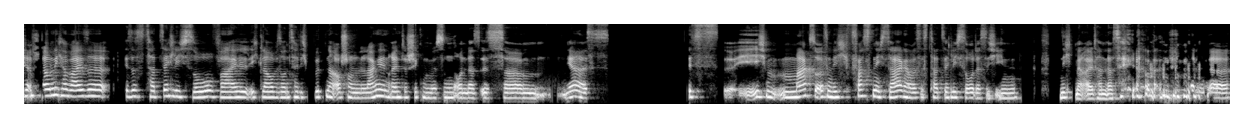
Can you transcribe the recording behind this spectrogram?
Erstaunlicherweise ist es tatsächlich so, weil ich glaube, sonst hätte ich Büttner auch schon lange in Rente schicken müssen. Und das ist, ähm, ja, es ist, ich mag so öffentlich fast nicht sagen, aber es ist tatsächlich so, dass ich ihn nicht mehr altern lasse. äh,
